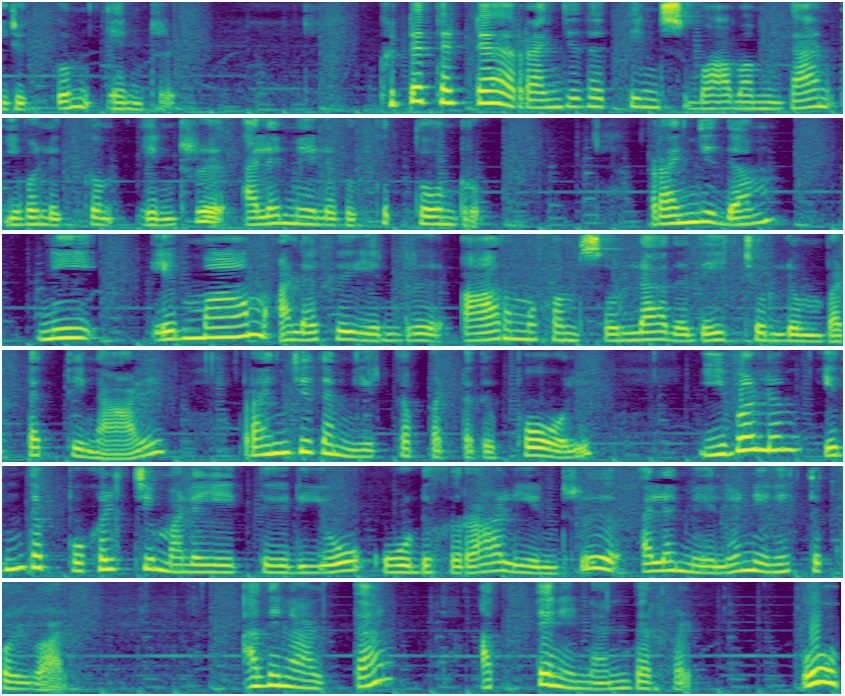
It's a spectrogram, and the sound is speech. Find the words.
இருக்கும் என்று. கிட்டத்தட்ட ரஞ்சிதத்தின் சுபாவம்தான் இவளுக்கும் என்று அலமேலுவுக்கு தோன்றும். ரஞ்சிதம் நீ எம்மாம் அழகு என்று ஆறுமுகம் சொல்லாததை சொல்லும் வட்டத்தினால் ரஞ்சிதம் ஈர்க்கப்பட்டது போல் இவளும் எந்த புகழ்ச்சி மலையை தேடியோ ஓடுகிறாள் என்று அலமேலு நினைத்து கொள்வாள். அதனால்தான் அத்தனை நண்பர்கள் ஓ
